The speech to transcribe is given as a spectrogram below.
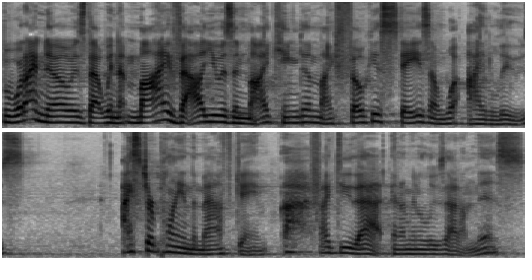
But what I know is that when my value is in my kingdom, my focus stays on what I lose. I start playing the math game. Ah, if I do that, then I'm going to lose out on this.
